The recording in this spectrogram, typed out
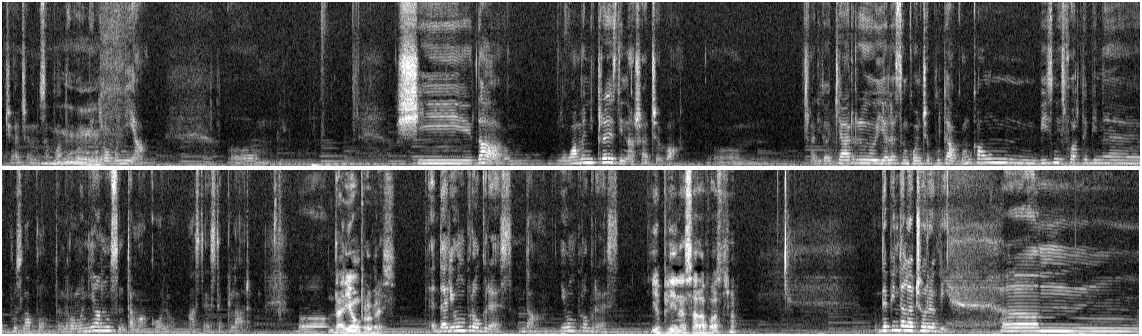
ceea ce nu se poate vorbi în România. Um, și da, oamenii trăiesc din așa ceva. Um, adică chiar ele sunt concepute acum ca un business foarte bine pus la punct. În România nu suntem acolo, asta este clar. Um, dar e un progres. Dar e un progres, da, e un progres. E plină sala voastră? Depinde la ce oră vii. Um,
